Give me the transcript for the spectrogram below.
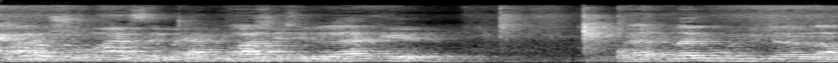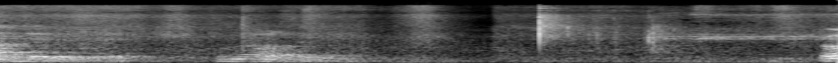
এখনও সময় আছে ভাই। ছিল একে ব্যাট লাইন গুটিটা লাভ দিচ্ছে শুনতে পারছি ও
